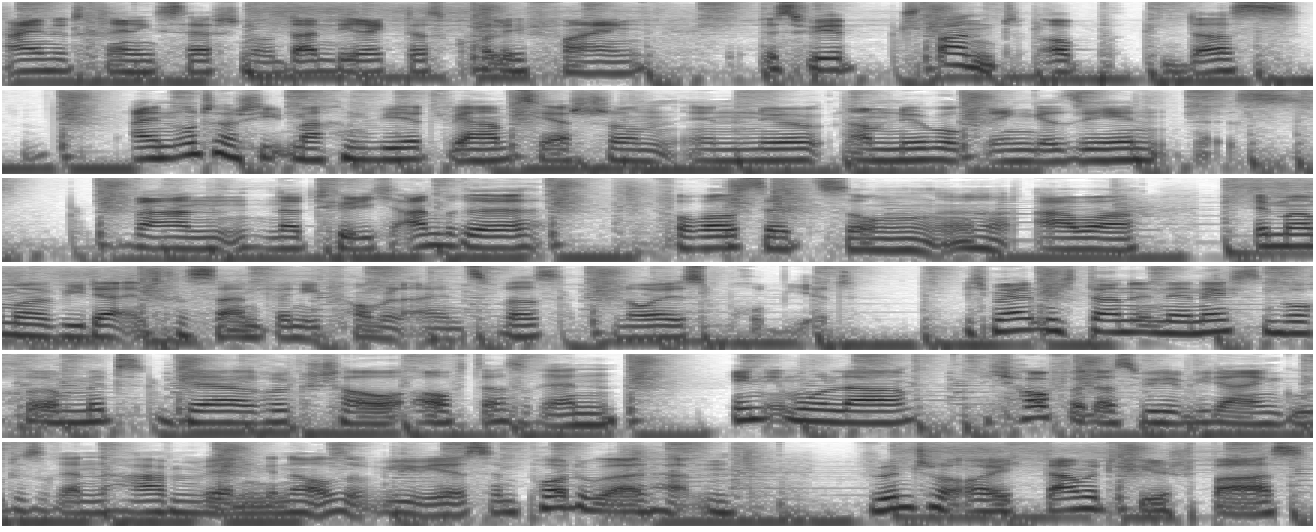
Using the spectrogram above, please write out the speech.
eine Trainingssession und dann direkt das Qualifying. Es wird spannend, ob das einen Unterschied machen wird. Wir haben es ja schon Nür am Nürburgring gesehen. Es waren natürlich andere Voraussetzungen, äh, aber immer mal wieder interessant, wenn die Formel 1 was Neues probiert. Ich melde mich dann in der nächsten Woche mit der Rückschau auf das Rennen in Imola. Ich hoffe, dass wir wieder ein gutes Rennen haben werden, genauso wie wir es in Portugal hatten. wünsche euch damit viel Spaß.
